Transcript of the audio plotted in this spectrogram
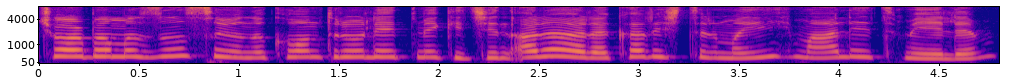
Çorbamızın suyunu kontrol etmek için ara ara karıştırmayı ihmal etmeyelim.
